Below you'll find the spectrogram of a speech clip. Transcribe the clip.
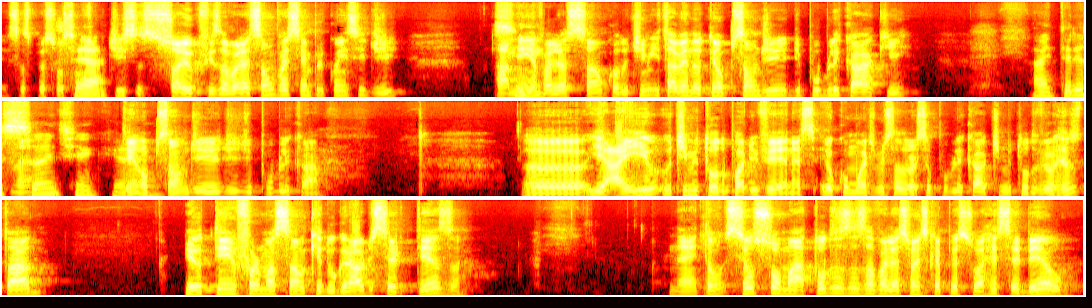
Essas pessoas são fictícias, só eu que fiz a avaliação, vai sempre coincidir a Sim. minha avaliação com a do time. E tá vendo? Eu tenho a opção de, de publicar aqui. Ah, interessante. Né? Tem a opção de, de, de publicar. Uh, e aí o time todo pode ver, né? Eu, como administrador, se eu publicar, o time todo vê o resultado. Eu tenho informação aqui do grau de certeza. Né? Então, se eu somar todas as avaliações que a pessoa recebeu,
